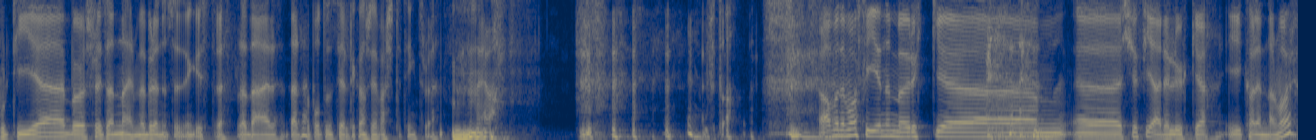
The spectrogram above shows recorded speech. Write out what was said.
Politiet bør flytte seg nærmere Brønnøysundregisteret. For det er, der, det er der potensielt det kan skje verste ting, tror jeg. ja. Uff da. Ja, men det var fin, mørk uh, uh, 24. luke i kalenderen vår.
